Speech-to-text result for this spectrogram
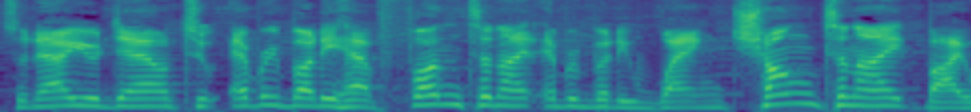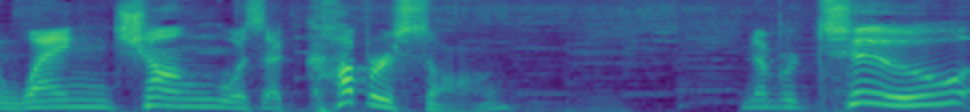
So now you're down to "Everybody Have Fun Tonight." Everybody Wang Chung tonight by Wang Chung was a cover song. Number two,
